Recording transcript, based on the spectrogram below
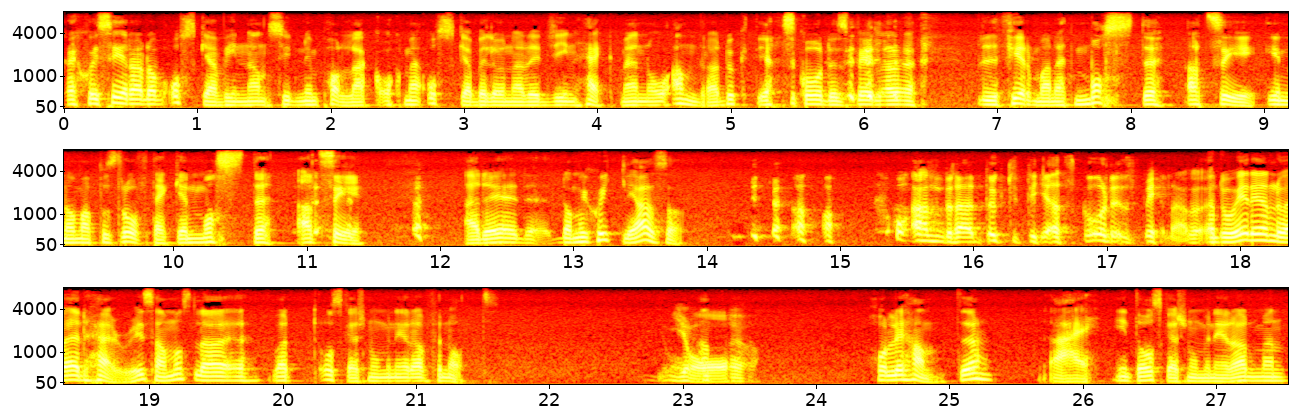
Regisserad av Oscarvinnaren Sidney Pollack och med Oscarbelönade Gene Hackman och andra duktiga skådespelare blir firman ett måste att se inom apostroftecken måste att se. Ja, det, de är skickliga alltså. Och andra duktiga skådespelare. Men då är det ändå Ed Harris. Han måste ha varit Oscarsnominerad för något. Ja. Holly Hunter? Nej, inte Oscarsnominerad men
